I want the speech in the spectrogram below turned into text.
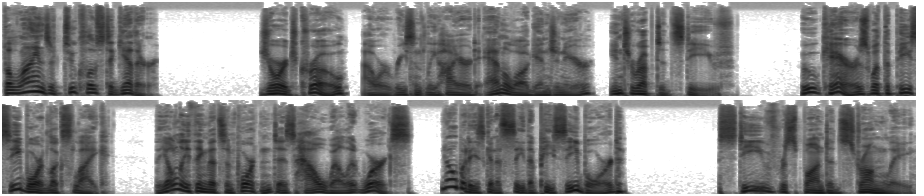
The lines are too close together. George Crow, our recently hired analog engineer, interrupted Steve. Who cares what the PC board looks like? The only thing that's important is how well it works. Nobody's going to see the PC board. Steve responded strongly.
